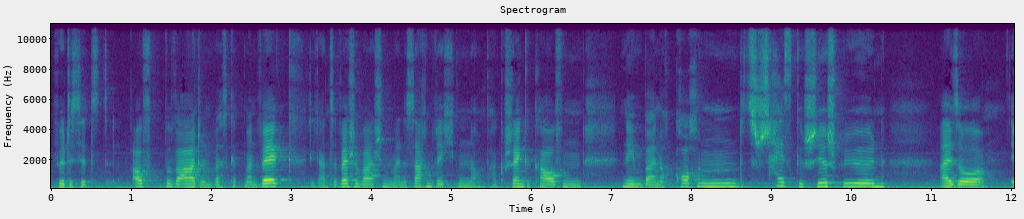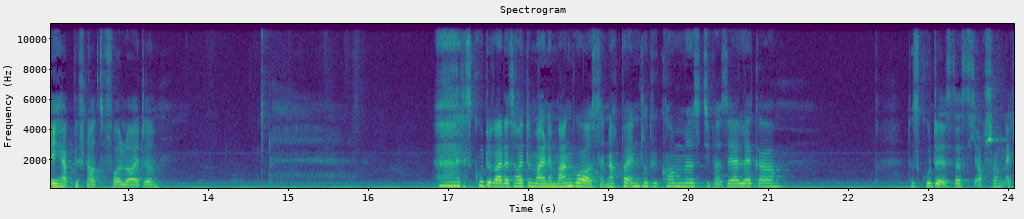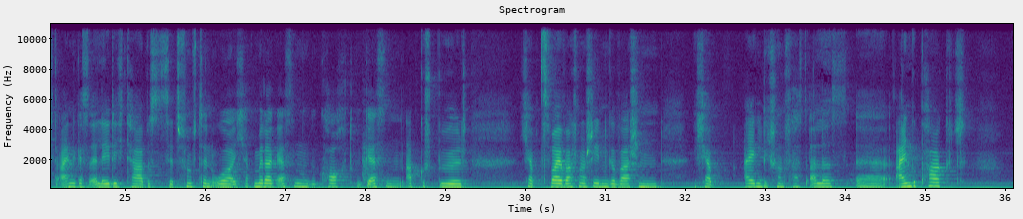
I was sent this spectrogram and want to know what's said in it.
wird es jetzt aufbewahrt und was gibt man weg, die ganze Wäsche waschen, meine Sachen richten, noch ein paar Geschenke kaufen, nebenbei noch kochen, das scheiß Geschirr spülen. Also, ich habe die Schnauze voll, Leute. Das Gute war, dass heute mal eine Mango aus der Nachbarinsel gekommen ist. Die war sehr lecker. Das Gute ist, dass ich auch schon echt einiges erledigt habe. Es ist jetzt 15 Uhr. Ich habe Mittagessen gekocht, gegessen, abgespült. Ich habe zwei Waschmaschinen gewaschen. Ich habe eigentlich schon fast alles äh, eingepackt.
